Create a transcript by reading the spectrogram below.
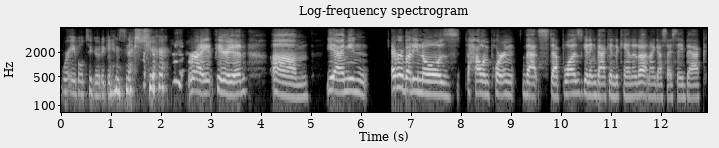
we're able to go to games next year. right, period. Um, yeah, I mean, everybody knows how important that step was getting back into Canada. And I guess I say back,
